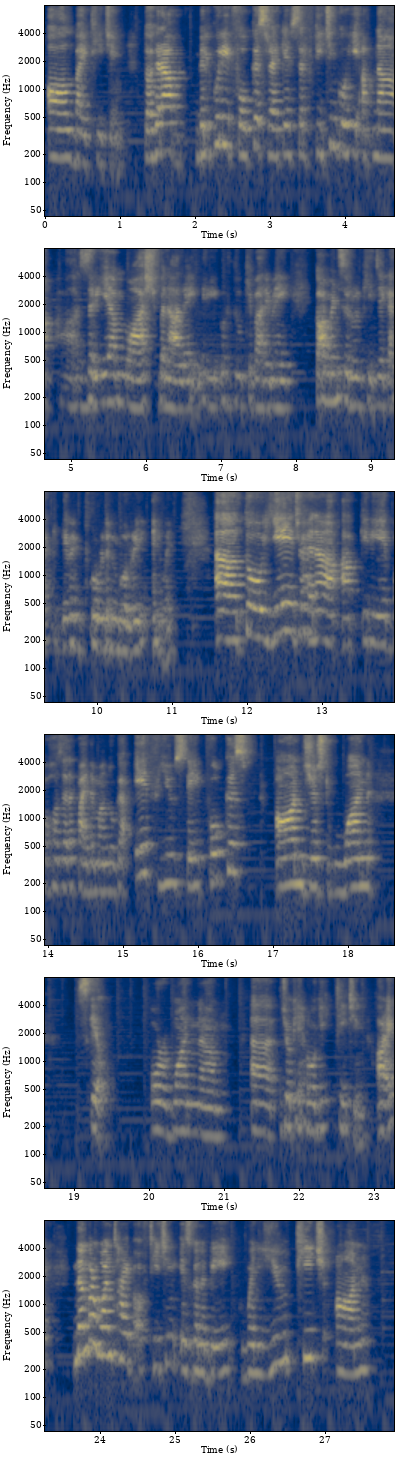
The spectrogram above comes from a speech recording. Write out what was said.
all by teaching तो अगर आप बिल्कुल ही फोकस रह के सिर्फ़ टीचिंग को ही अपना ज़रिया मुआश बना लें मेरी उर्दू के बारे में कमेंट ज़रूर कीजिएगा कितने मैं गोल्डन बोल रही हूँ uh, तो ये जो है ना आपके लिए बहुत ज़्यादा फ़ायदेमंद होगा if you stay focused on just one skill और वन जो कि होगी teaching alright number one type of teaching is going to be when you teach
